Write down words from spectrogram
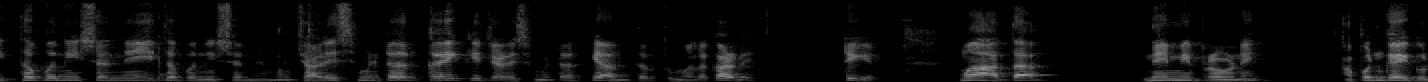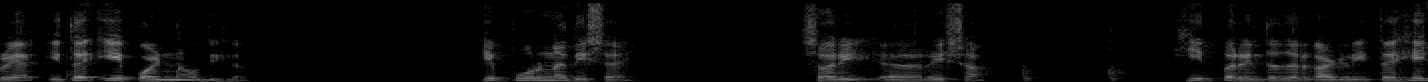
इथं पण ईशान्य इथं पण ईशान्य मग चाळीस मीटर का एकेचाळीस मीटर हे अंतर तुम्हाला काढायचं ठीक आहे. मग आता नेहमीप्रमाणे आपण काय करूया? इथं ए पॉईंट नऊ दिलं. ही पूर्ण दिशा आहे. सॉरी रेषा. ही इथपर्यंत जर काढली तर हे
